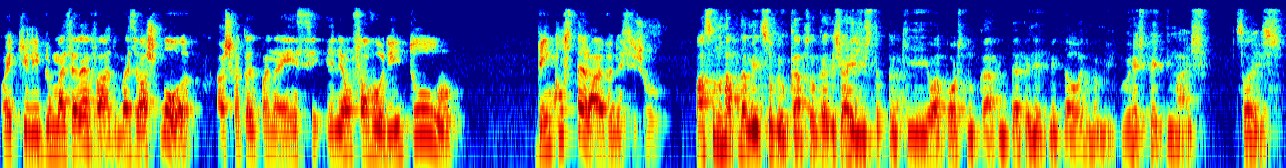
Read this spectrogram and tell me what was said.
um equilíbrio mais elevado. Mas eu acho boa. Acho que o Atlético Paranaense ele é um favorito bem considerável nesse jogo. Passando rapidamente sobre o CAP, só quero deixar registrado que eu aposto no CAP independentemente da ordem, meu amigo. Eu respeito demais. Só isso.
